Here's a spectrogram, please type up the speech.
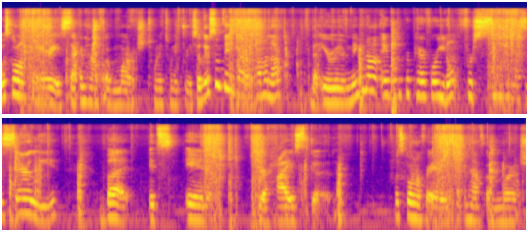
What's going on for Aries, second half of March 2023? So there's some things that are coming up that you're maybe not able to prepare for. You don't foresee necessarily, but it's in your highest good. What's going on for Aries, second half of March?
